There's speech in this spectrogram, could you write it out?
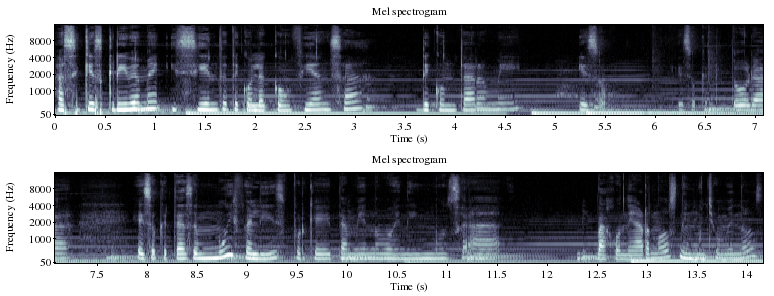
Así que escríbeme y siéntate con la confianza de contarme eso, eso que te adora, eso que te hace muy feliz, porque también no venimos a bajonearnos, ni mucho menos,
